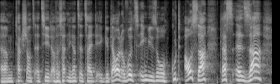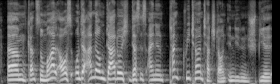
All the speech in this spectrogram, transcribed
ähm, Touchdowns erzielt, aber es hat eine ganze Zeit äh, gedauert, obwohl es irgendwie so gut aussah. Das sah ähm, ganz normal aus, unter anderem dadurch, dass es einen Punt-Return-Touchdown in diesem Spiel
